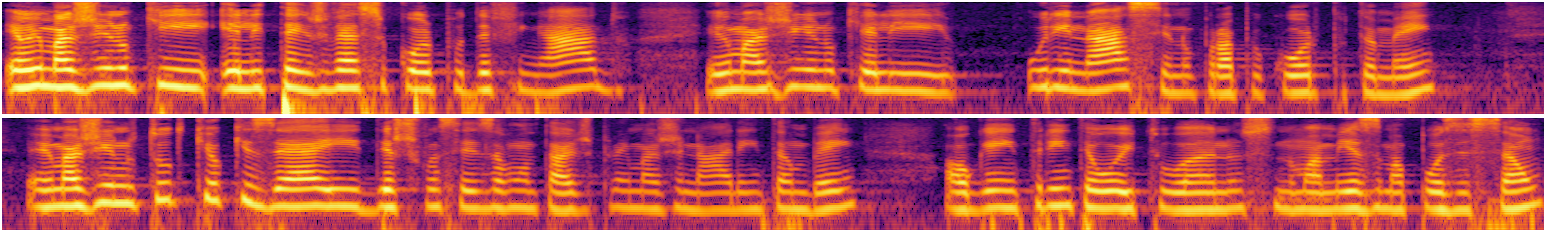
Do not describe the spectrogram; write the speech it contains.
Eu imagino que ele tivesse o corpo definhado, eu imagino que ele urinasse no próprio corpo também. Eu imagino tudo que eu quiser e deixo vocês à vontade para imaginarem também. Alguém 38 anos numa mesma posição.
